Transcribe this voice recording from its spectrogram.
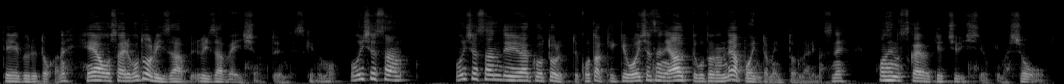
テーブルとかね、部屋を抑えることをリザリザベーションというんですけども、お医者さん、お医者さんで予約を取るってことは結局お医者さんに会うってことなんでアポイントメントになりますね。この辺の使い分け注意しておきましょう。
